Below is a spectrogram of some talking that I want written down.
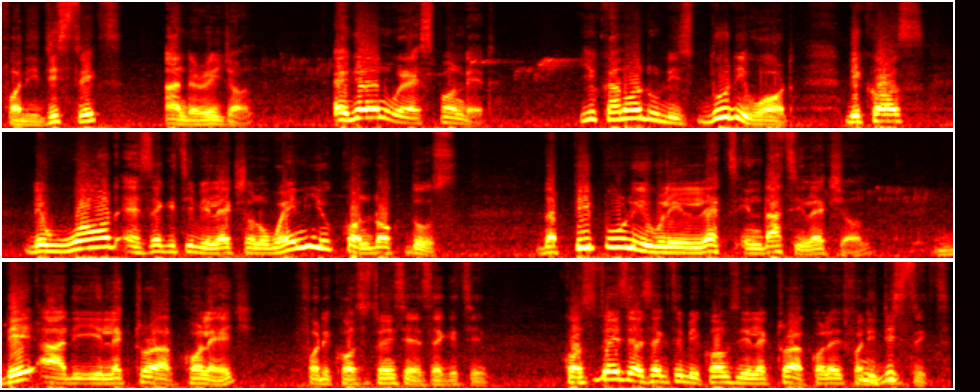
for the district and the region. Again, we responded, you cannot do this, do the ward, because the ward executive election, when you conduct those, the people you will elect in that election, they are the electoral college for the constituency executive. Constituency executive becomes the electoral college for the mm-hmm. district.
